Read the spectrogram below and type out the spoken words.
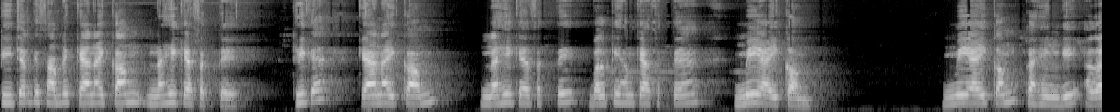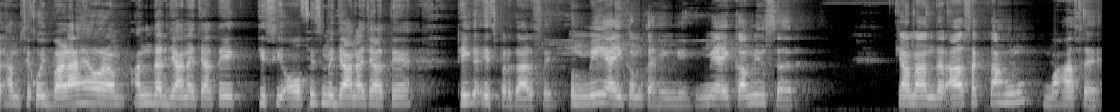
टीचर के सामने कैन आई कम नहीं कह सकते। ठीक है? कैन आई कम नहीं कह सकते, बल्कि हम कह सकते हैं मे आई कम मे आई कम कहेंगे, अगर हमसे कोई बड़ा है और हम अंदर जाना चाहते हैं, किसी ऑफ़िस में जाना चाहते हैं, ठीक है? इस प्रकार से। तो मे आई कम कहेंगे। मे आई कम इन सर क्या मैं अंदर आ सकता हूँ? महाशय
